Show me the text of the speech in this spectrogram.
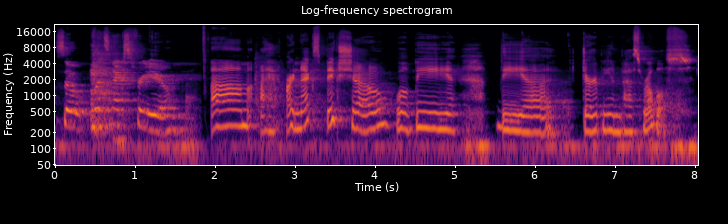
so what's next for you? um, I- our next big show will be the uh, Derby in Paso Robles.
